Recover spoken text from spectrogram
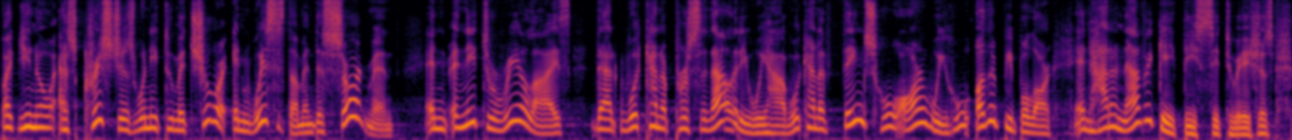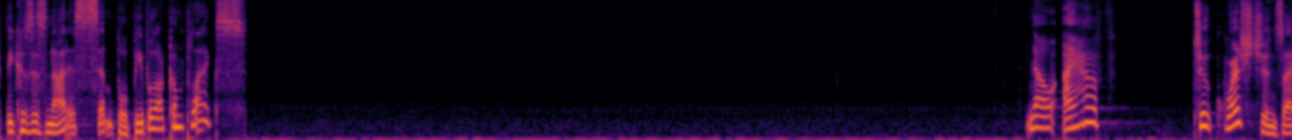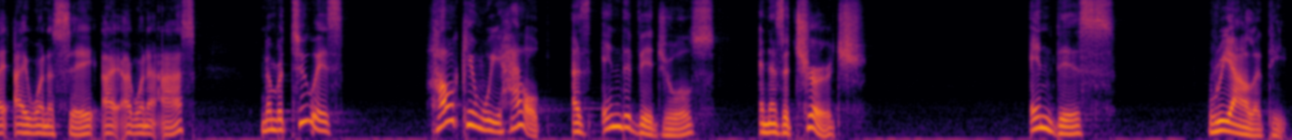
But you know, as Christians, we need to mature in wisdom and discernment and, and need to realize that what kind of personality we have, what kind of things, who are we, who other people are, and how to navigate these situations because it's not as simple. People are complex. Now, I have two questions I, I want to say, I, I want to ask. Number two is how can we help as individuals and as a church in this reality?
